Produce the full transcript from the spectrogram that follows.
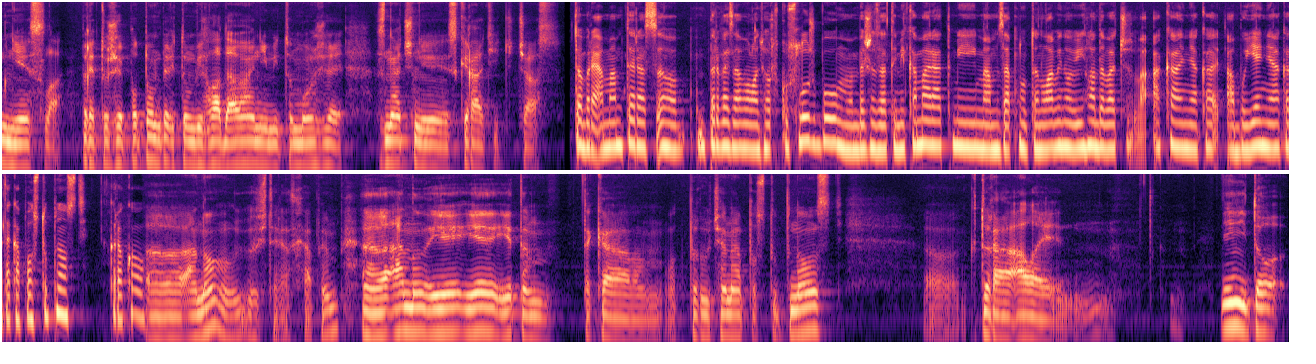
uniesla. Pretože potom pri tom vyhľadávaní mi to môže značne skrátiť čas. Dobre, a mám teraz eh, prvé zavolať horskú službu, mám bežať za tými kamarátmi, mám zapnúť ten lavinový vyhľadávač, aká je nejaká, alebo je nejaká taká postupnosť krokov? Uh, áno, už teraz chápem. Uh, áno, je, je, je tam taká odporúčaná postupnosť, uh, ktorá ale není to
